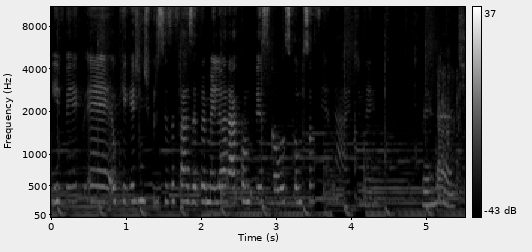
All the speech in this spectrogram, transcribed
e ver é, o que, que a gente precisa fazer para melhorar como pessoas, como sociedade? Verdade.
